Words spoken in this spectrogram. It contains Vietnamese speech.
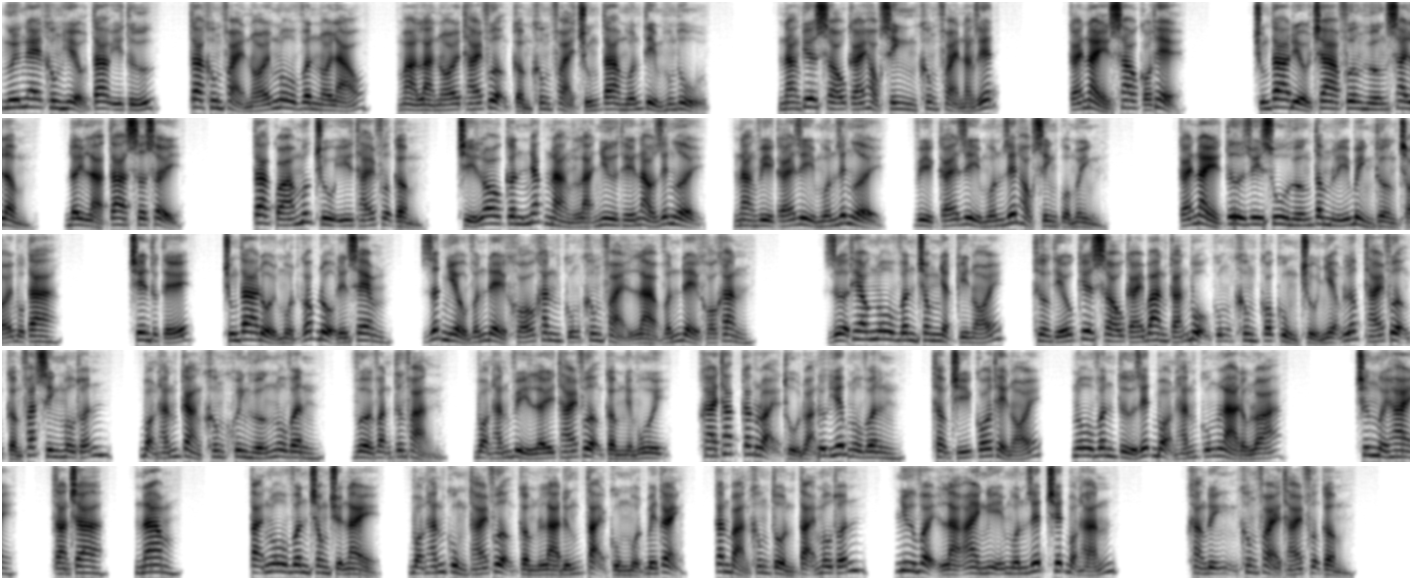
ngươi nghe không hiểu ta ý tứ, ta không phải nói ngô vân nói láo, mà là nói thái phượng cầm không phải chúng ta muốn tìm hung thủ. Nàng kia sáu cái học sinh không phải nàng giết. Cái này sao có thể? Chúng ta điều tra phương hướng sai lầm, đây là ta sơ sẩy. Ta quá mức chú ý thái phượng cầm, chỉ lo cân nhắc nàng là như thế nào giết người, nàng vì cái gì muốn giết người, vì cái gì muốn giết học sinh của mình. Cái này tư duy xu hướng tâm lý bình thường trói buộc ta. Trên thực tế, chúng ta đổi một góc độ đến xem, rất nhiều vấn đề khó khăn cũng không phải là vấn đề khó khăn dựa theo ngô vân trong nhật ký nói, thường thiếu kia sau cái ban cán bộ cũng không có cùng chủ nhiệm lớp thái phượng cầm phát sinh mâu thuẫn, bọn hắn càng không khuynh hướng ngô vân, vừa vặn tương phản, bọn hắn vì lấy thái phượng cầm niềm vui, khai thác các loại thủ đoạn ức hiếp ngô vân, thậm chí có thể nói, ngô vân từ giết bọn hắn cũng là đồng lõa. Chương mười hai, tàn tra, nam. Tại ngô vân trong chuyện này, bọn hắn cùng thái phượng cầm là đứng tại cùng một bên cạnh, căn bản không tồn tại mâu thuẫn, như vậy là ai nghĩ muốn giết chết bọn hắn? Khẳng định không phải thái phượng cầm.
